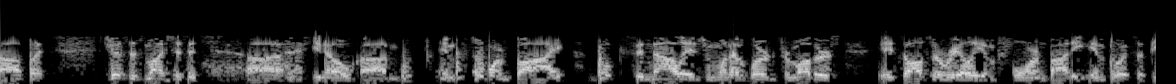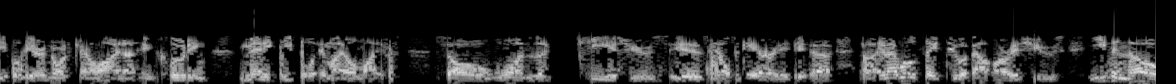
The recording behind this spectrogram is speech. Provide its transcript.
Uh, but just as much as it's, uh, you know, um, informed by books and knowledge and what I've learned from others, it's also really informed by the inputs of people here in North Carolina, including many people in my own life. So one of the key issues is healthcare. Uh, uh, and I will say, too, about our issues, even though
